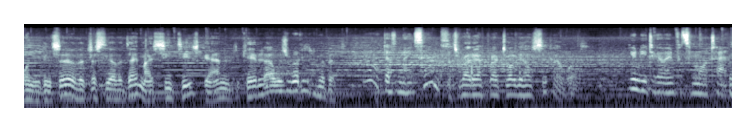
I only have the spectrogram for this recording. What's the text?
When you consider that just the other day my CT scan indicated I was riddled with it. Oh, it doesn't make sense. That's right after I told you how sick I was. You need to go in for some more tests. The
